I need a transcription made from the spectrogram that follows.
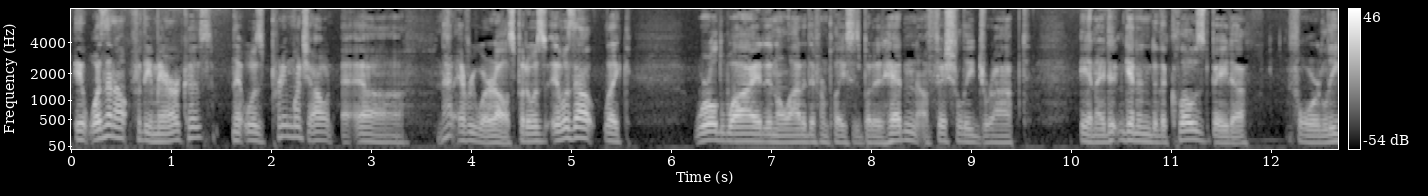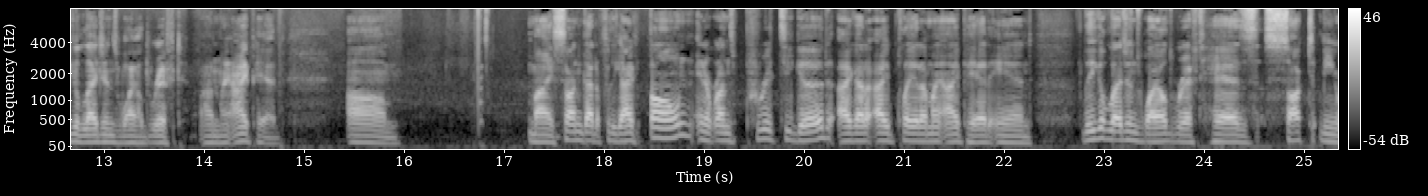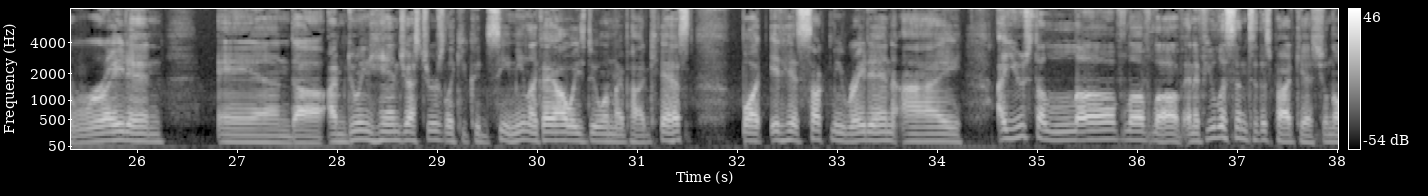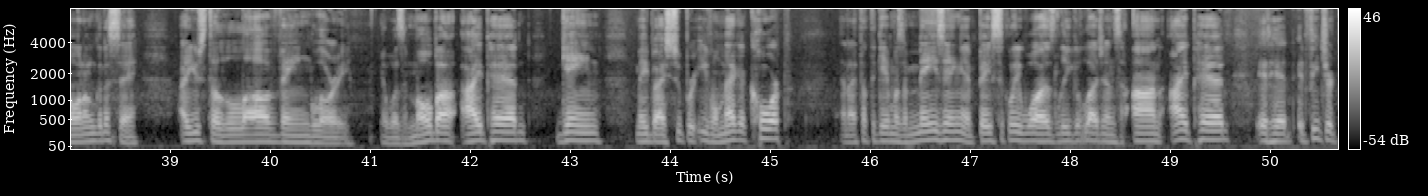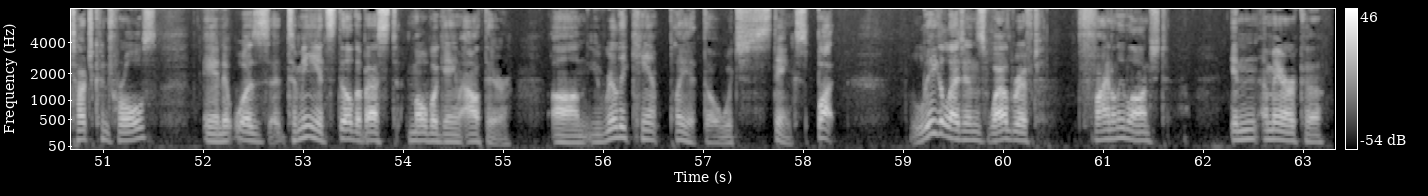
it wasn't out for the Americas. It was pretty much out uh, not everywhere else, but it was it was out like worldwide in a lot of different places, but it hadn't officially dropped and I didn't get into the closed beta for League of Legends Wild Rift on my iPad. Um, my son got it for the iPhone and it runs pretty good. I got it, I play it on my iPad and League of Legends Wild Rift has sucked me right in and uh, I'm doing hand gestures like you could see me like I always do on my podcast but it has sucked me right in. I I used to love love love and if you listen to this podcast you'll know what I'm going to say. I used to love Vainglory. It was a MOBA iPad game made by Super Evil Megacorp and I thought the game was amazing. It basically was League of Legends on iPad. It had it featured touch controls, and it was to me it's still the best MOBA game out there. Um, you really can't play it though, which stinks. But League of Legends Wild Rift finally launched in America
